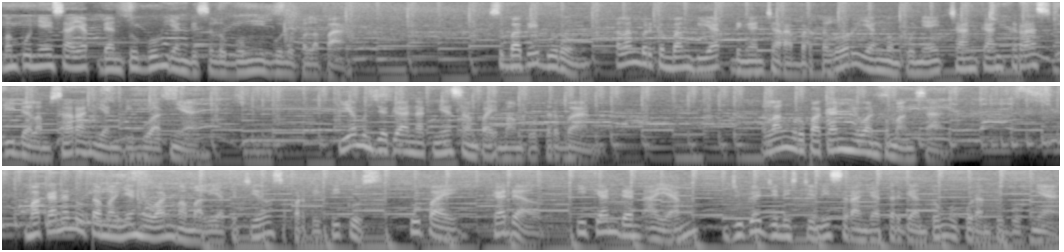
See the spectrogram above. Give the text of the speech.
mempunyai sayap dan tubuh yang diselubungi bulu pelepah. Sebagai burung, elang berkembang biak dengan cara bertelur yang mempunyai cangkang keras di dalam sarang yang dibuatnya. Ia menjaga anaknya sampai mampu terbang. Elang merupakan hewan pemangsa. Makanan utamanya hewan mamalia kecil seperti tikus, tupai, kadal, ikan dan ayam, juga jenis-jenis serangga tergantung ukuran tubuhnya.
